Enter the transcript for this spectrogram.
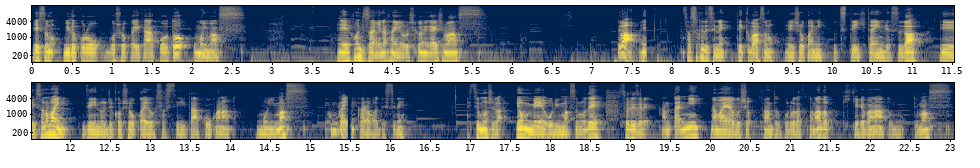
えー、その見どころをご紹介いただこうと思います。えー、本日は皆さんよろしくお願いします。では、えー、早速ですね、テックバースの、えー、紹介に移っていきたいんですが、えー、その前に全員の自己紹介をさせていただこうかなと思います。今回からはですね、質問者が4名おりますので、それぞれ簡単に名前や部署、担当プロダクトなど聞ければなと思ってます。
